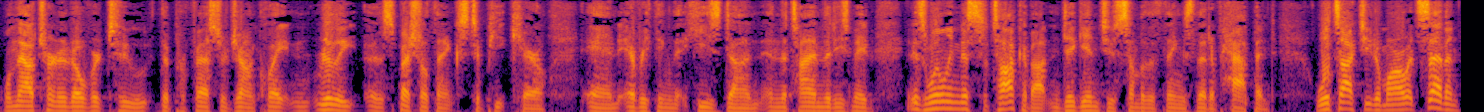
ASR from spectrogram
We'll now turn it over to the professor, John Clayton. Really, a special thanks to Pete Carroll and everything that he's done and the time that he's made and his willingness to talk about and dig into some of the things that have happened. We'll talk to you tomorrow at 7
